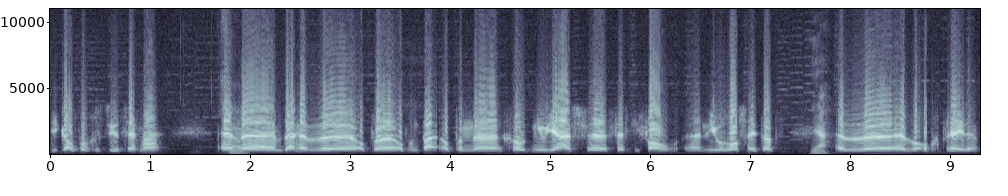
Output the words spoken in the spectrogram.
die kant op gestuurd, zeg maar. En daar hebben we op, op een, op een groot nieuwjaarsfestival, Nieuw Ros heet dat, Ja. hebben, we, hebben we opgetreden.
